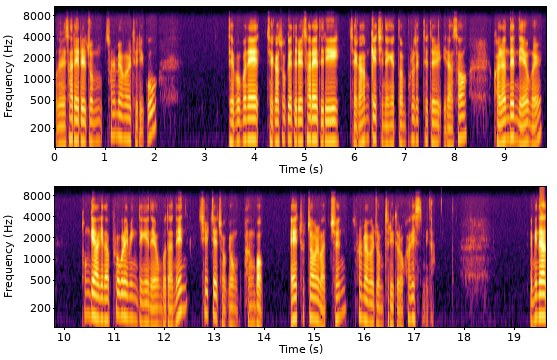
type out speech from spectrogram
오늘 사례를 좀 설명을 드리고 대부분의 제가 소개드릴 사례들이 제가 함께 진행했던 프로젝트들이라서 관련된 내용을 통계학이나 프로그래밍 등의 내용보다는 실제 적용 방법에 초점을 맞춘 설명을 좀 드리도록 하겠습니다. 웨비나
